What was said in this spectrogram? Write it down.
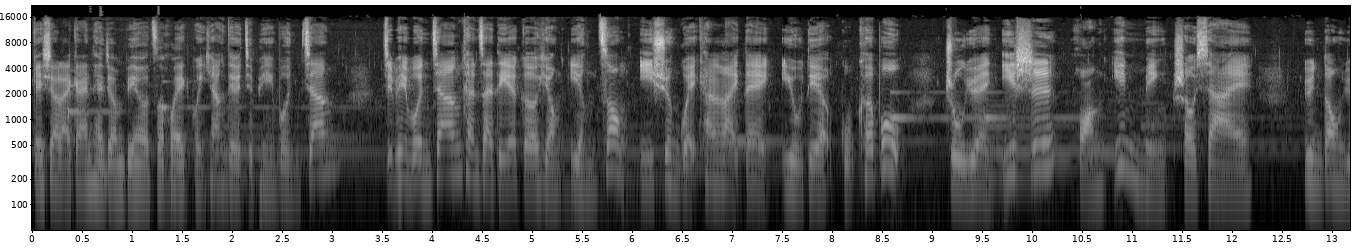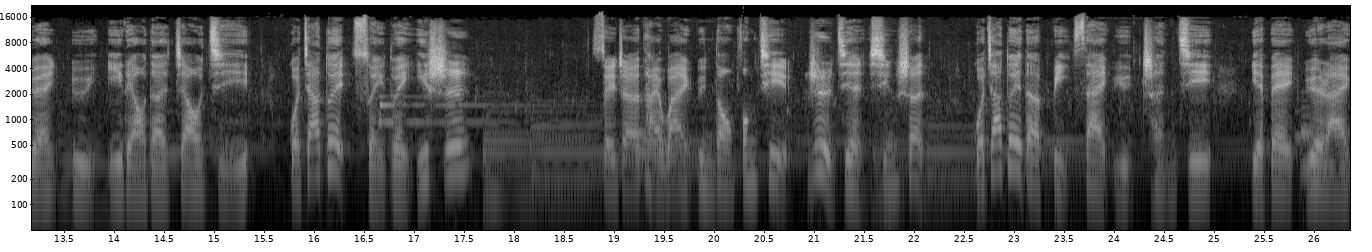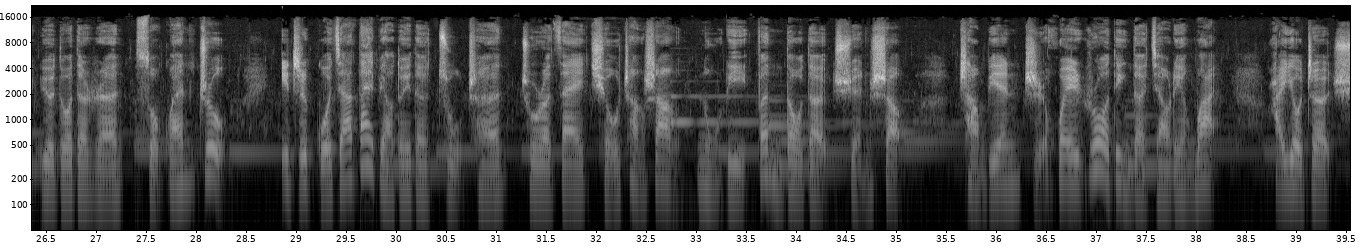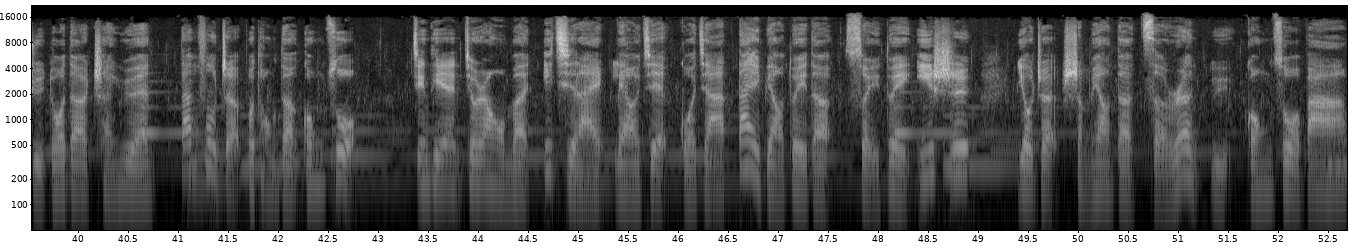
接下来，跟听众朋友做会分享到一篇文章。这篇文章看在第一个向严总医讯会看来的，由的骨科部住院医师黄应明手下的运动员与医疗的交集，国家队随队医师。随着台湾运动风气日渐兴盛，国家队的比赛与成绩也被越来越多的人所关注。一支国家代表队的组成，除了在球场上努力奋斗的选手、场边指挥若定的教练外，还有着许多的成员担负着不同的工作。今天就让我们一起来了解国家代表队的随队医师有着什么样的责任与工作吧。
